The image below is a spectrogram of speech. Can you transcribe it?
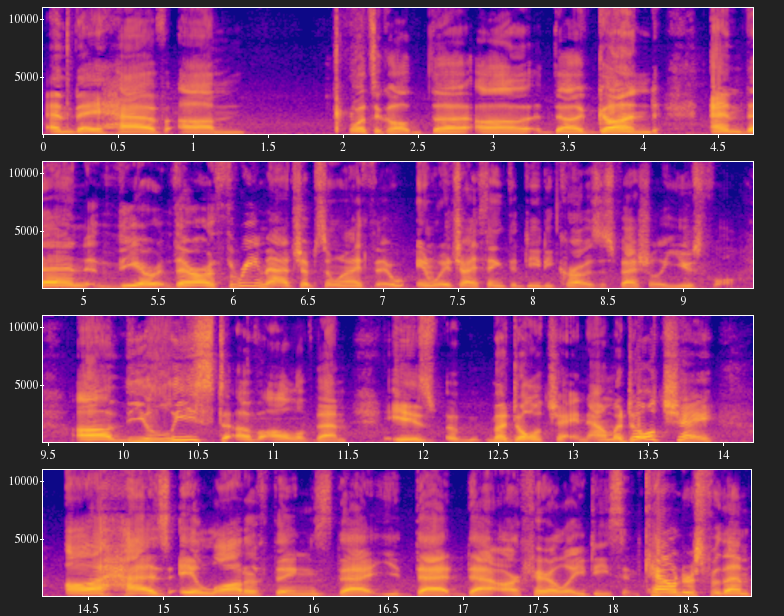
and they have... Um, what's it called? The uh, the Gund, and then there there are three matchups in, I in which I think the DD Crow is especially useful. Uh, the least of all of them is uh, Madolche. Now Madolche uh, has a lot of things that you, that that are fairly decent counters for them.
